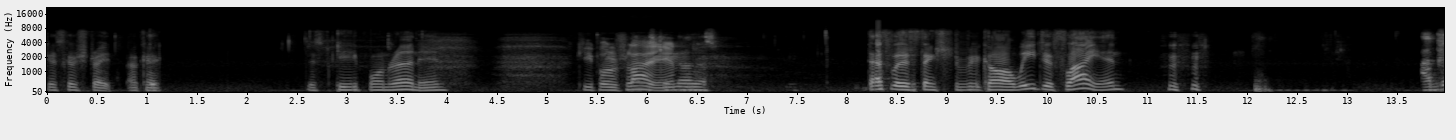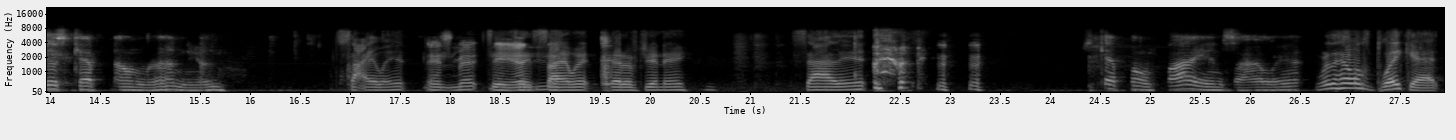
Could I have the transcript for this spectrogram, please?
just go straight. Okay. Just keep on running. Keep on let's keep going flying. That's what this thing should be called. We just flying. I just kept on running. Silent. And, me- Did say and silent instead of Jenny? Silent. Just kept on flying silent. Where the hell is Blake at?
